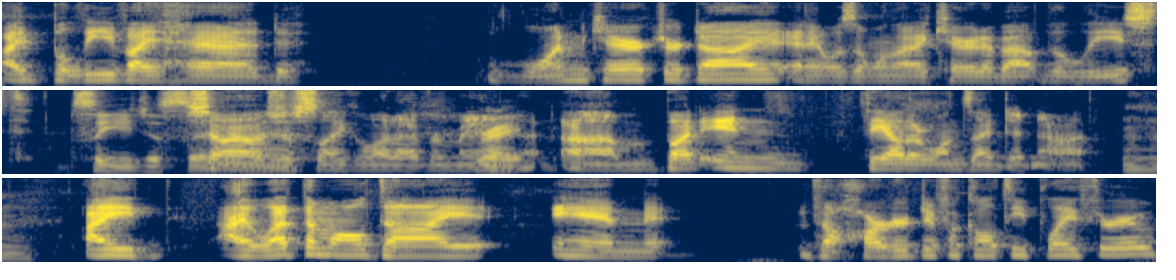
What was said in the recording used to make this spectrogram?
I believe I had one character die and it was the one that I cared about the least. So you just said, So I was uh, just like, whatever, man. Right. Um, but in the other ones, I did not. Mm-hmm. I I let them all die in the harder difficulty playthrough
